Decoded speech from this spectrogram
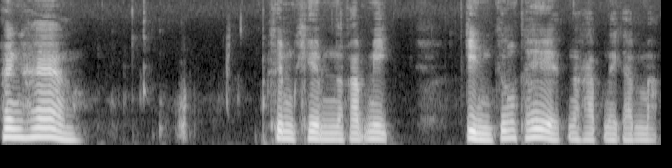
แห้งๆเค็มๆนะครับ มีกลิ่นเครื่องเทศนะครับ ในการหมัก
